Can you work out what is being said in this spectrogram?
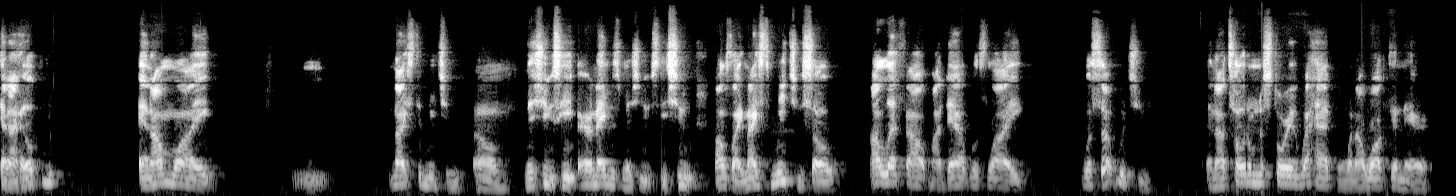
Can I help you? And I'm like, "Mm, nice to meet you, um, Miss Utsey. Her name is Miss Utsey. She, I was like, nice to meet you. So I left out. My dad was like, what's up with you? And I told him the story of what happened when I walked in there.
